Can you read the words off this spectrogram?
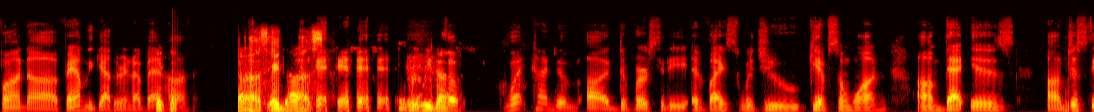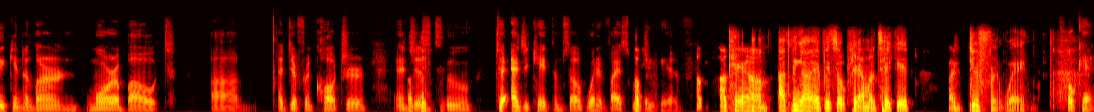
fun uh, family gathering, I bet, huh? Does. It does. it really does. So, what kind of uh, diversity advice would you give someone um, that is um, just seeking to learn more about um, a different culture and okay. just to to educate themselves? What advice would okay. you give? Okay, um, I think I, if it's okay, I'm going to take it a different way. Okay.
